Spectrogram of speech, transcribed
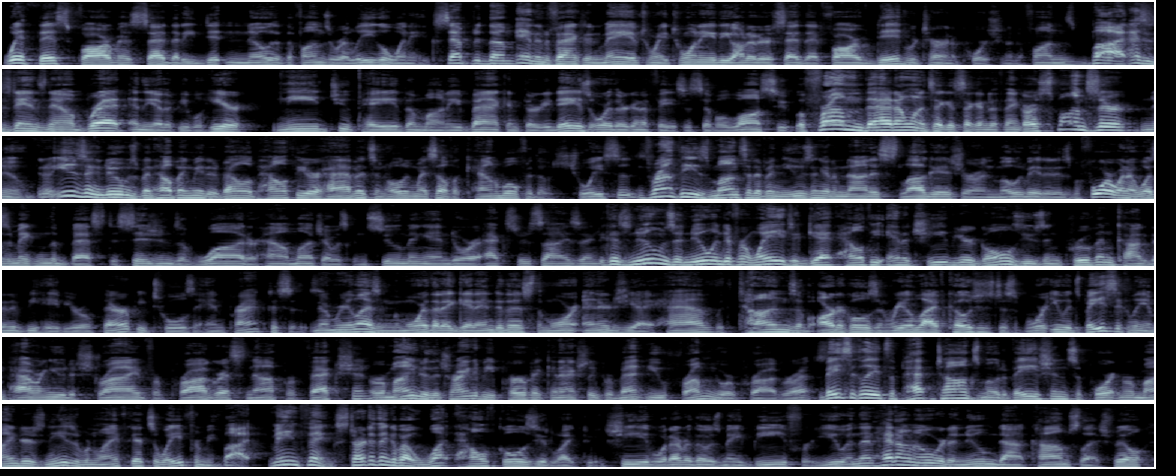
with this, Favre has said that he didn't know that the funds were illegal when he accepted them, and in fact, in May of 2020, the auditor said that Favre did return a portion of the funds, but as it stands now, Brett and the other people here need to pay the money back in 30 days or they're going to face a civil lawsuit. But from that, I want to take a second to thank our sponsor, Noom. You know, using Noom has been helping me develop healthier habits and holding myself accountable for those choices. Throughout these months that I've been using it, I'm not as sluggish or unmotivated as before when I wasn't making the best decisions of what or how much I was consuming and or exercising. Because Noom's a new and different way to get healthy and achieve your goals using proven cognitive behavioral therapy tools and practices. And I'm realizing the more that I get into this, the more energy I have with tons of articles and real life coaches to support you. It's basically empowering you to strive for progress, not perfection. A reminder that trying to be perfect can actually prevent you from your progress. Basically, it's the pep talks, motivation, support, and reminders needed when life gets away from you. But main thing, start to think about what health goals you'd like to achieve, whatever those may be for you, and then head on over to noom.com slash Phil.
